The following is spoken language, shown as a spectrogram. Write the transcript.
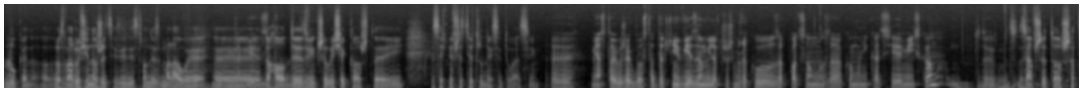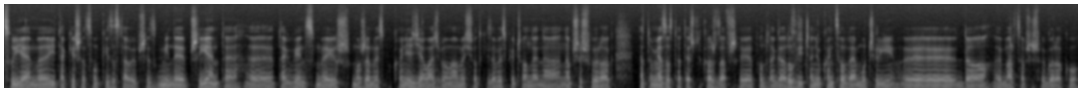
lukę. No, rozwarły się nożyce. Z jednej strony zmalały e, tak dochody, zwiększyły się koszty i jesteśmy wszyscy w trudnej sytuacji. E, miasta już jakby ostatecznie wiedzą, ile w przyszłym roku zapłacą za komunikację miejską? Zawsze to szacujemy i takie szacunki zostały przez gminy przyjęte. E, tak więc my już możemy spokojnie działać, bo mamy środki zabezpieczone na, na przyszły rok. Natomiast ostateczny koszt zawsze podlega rozliczeniu końcowemu, czyli e, do marca przyszłego roku,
